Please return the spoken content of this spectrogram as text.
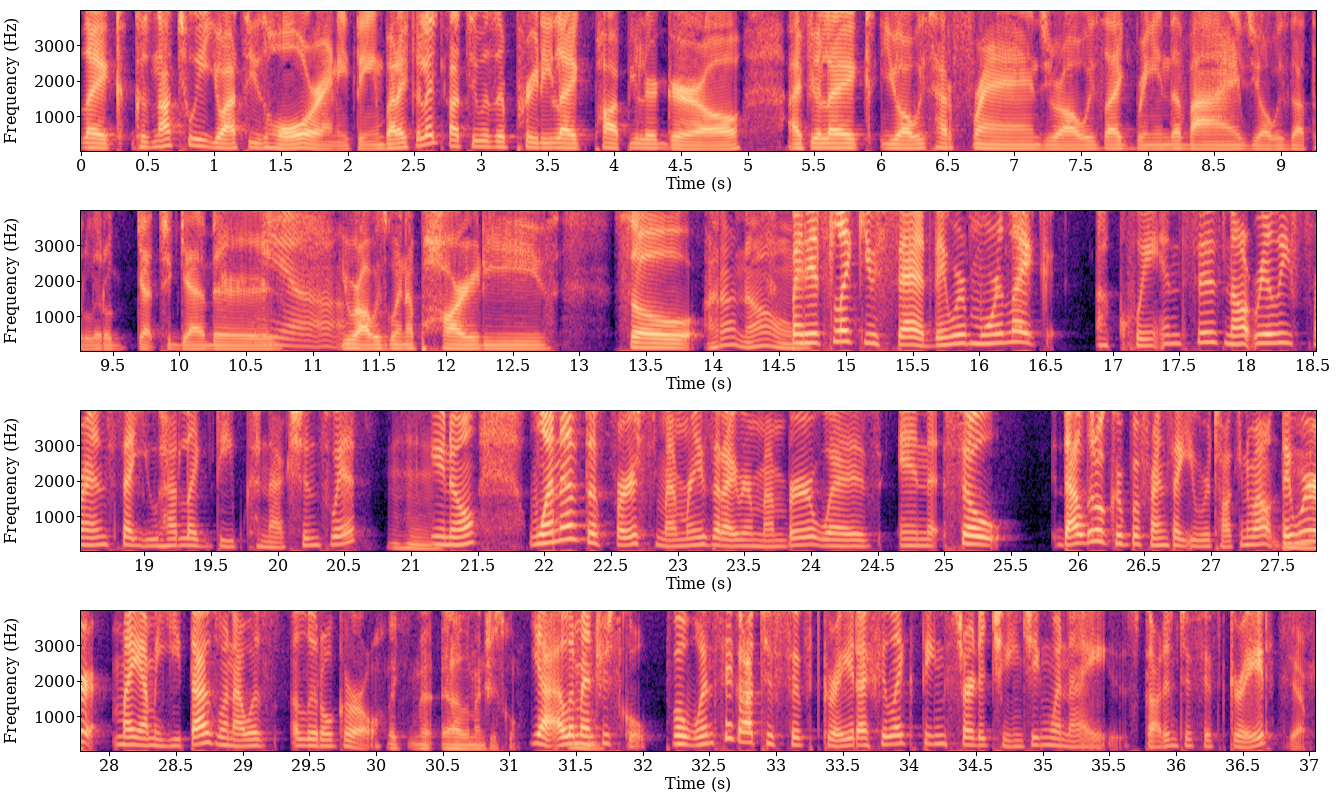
like because not to eat Yoatzi's whole or anything, but I feel like Yoatzi was a pretty like popular girl. I feel like you always had friends. You were always like bringing the vibes. You always got the little get-togethers. Yeah. You were always going to parties. So I don't know. But it's like you said, they were more like acquaintances, not really friends that you had like deep connections with. Mm-hmm. You know, one of the first memories that I remember was in so that little group of friends that you were talking about, Mm-hmm. they were my amiguitas when I was a little girl. like elementary school. Yeah, elementary school. But once I got to fifth grade, I feel like things started changing when I got into fifth grade. Yeah.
